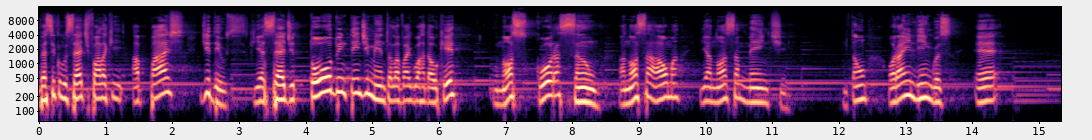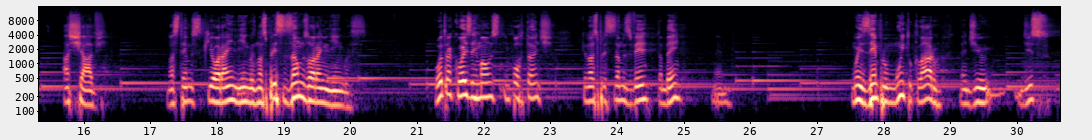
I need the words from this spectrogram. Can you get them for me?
Versículo 7 fala que a paz de Deus, que excede todo entendimento, ela vai guardar o quê? O nosso coração, a nossa alma e a nossa mente. Então, orar em línguas é a chave. Nós temos que orar em línguas, nós precisamos orar em línguas. Outra coisa, irmãos, importante que nós precisamos ver também, né? um exemplo muito claro né, de, disso,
